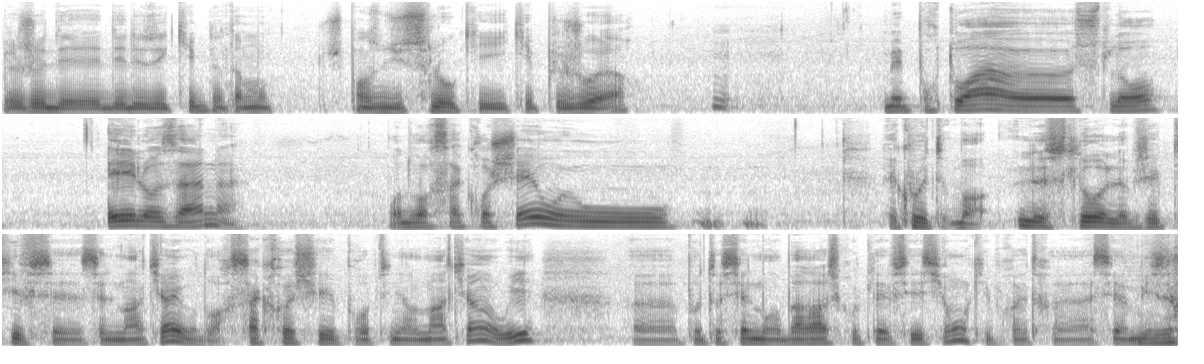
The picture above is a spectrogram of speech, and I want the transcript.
le jeu des, des deux équipes, notamment, je pense, du slow qui, qui est plus joueur. Mais pour toi, euh, Slow et Lausanne vont devoir s'accrocher ou. Écoute, bon, le slow, l'objectif, c'est c'est le maintien. Ils vont devoir s'accrocher pour obtenir le maintien, oui. Euh, potentiellement un barrage contre l'FC Sion, qui pourrait être assez amusant.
